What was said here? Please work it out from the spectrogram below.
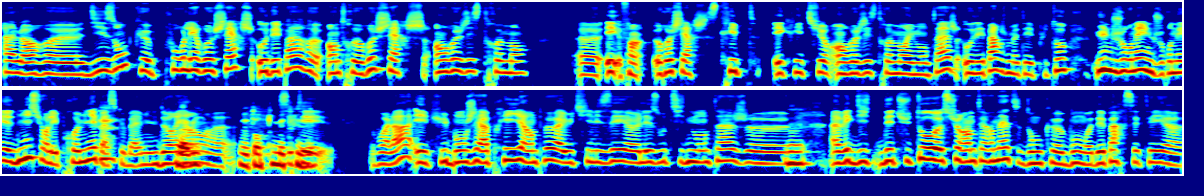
Alors, euh, disons que pour les recherches, au départ, euh, entre recherche, enregistrement, euh, et enfin recherche, script, écriture, enregistrement et montage. Au départ, je mettais plutôt une journée, une journée et demie sur les premiers parce que bah mine de Bah rien, oui, Le temps de tout maîtriser. Voilà. Et puis bon, j'ai appris un peu à utiliser euh, les outils de montage euh, Mm. avec des tutos euh, sur internet. Donc euh, bon, au départ, c'était euh,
